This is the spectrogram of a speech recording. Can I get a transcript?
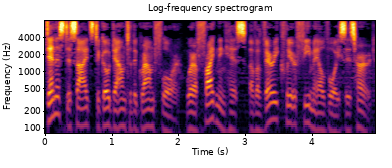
Dennis decides to go down to the ground floor where a frightening hiss of a very clear female voice is heard.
